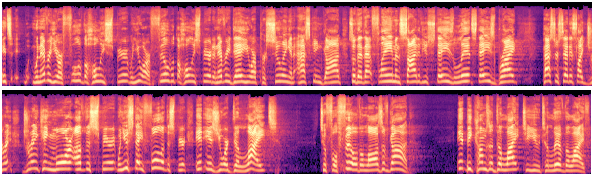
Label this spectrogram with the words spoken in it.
It's whenever you are full of the Holy Spirit, when you are filled with the Holy Spirit, and every day you are pursuing and asking God so that that flame inside of you stays lit, stays bright. Pastor said it's like drink, drinking more of the Spirit. When you stay full of the Spirit, it is your delight to fulfill the laws of God. It becomes a delight to you to live the life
